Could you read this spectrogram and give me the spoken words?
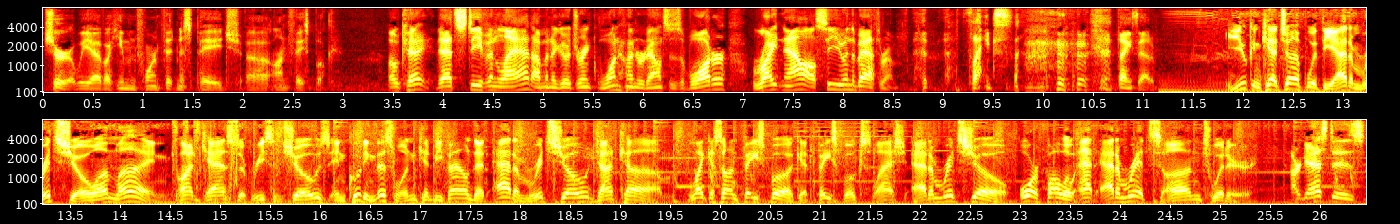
Sure. We have a Human Form Fitness page uh, on Facebook. Okay, that's Stephen Ladd. I'm going to go drink 100 ounces of water. Right now, I'll see you in the bathroom. Thanks. Thanks, Adam. You can catch up with The Adam Ritz Show online. Podcasts of recent shows, including this one, can be found at adamritzshow.com. Like us on Facebook at Facebook slash Adam Ritz Show or follow at Adam Ritz on Twitter. Our guest is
